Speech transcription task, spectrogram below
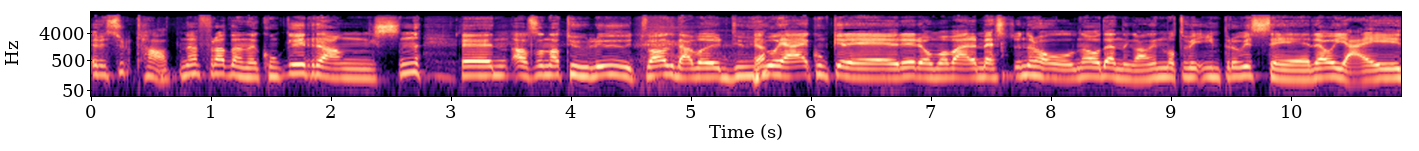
resultatene fra denne konkurransen, eh, altså naturlig utvalg, der hvor du Ja. og jeg konkurrerer om å være mest underholdende, og denne gangen måtte vi improvisere, og jeg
